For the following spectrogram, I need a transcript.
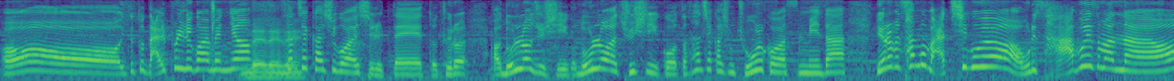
어, 이제 또 날 풀리고 하면요. 네네네. 산책하시고 하실 때 또 들어, 아, 놀러 주시고, 놀러와 주시고 또 산책하시면 좋을 것 같습니다. 여러분 3부 마치고요. 우리 4부에서 만나요.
